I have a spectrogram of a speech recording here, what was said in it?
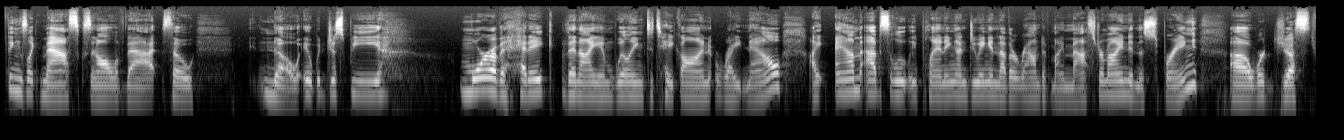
things like masks and all of that so no it would just be more of a headache than I am willing to take on right now. I am absolutely planning on doing another round of my mastermind in the spring. Uh, we're just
